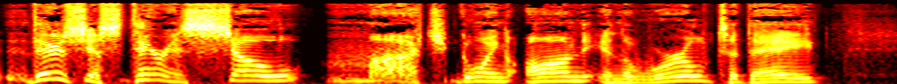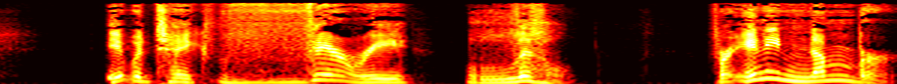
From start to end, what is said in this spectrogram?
There's just, there is so much going on in the world today. It would take very little for any number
